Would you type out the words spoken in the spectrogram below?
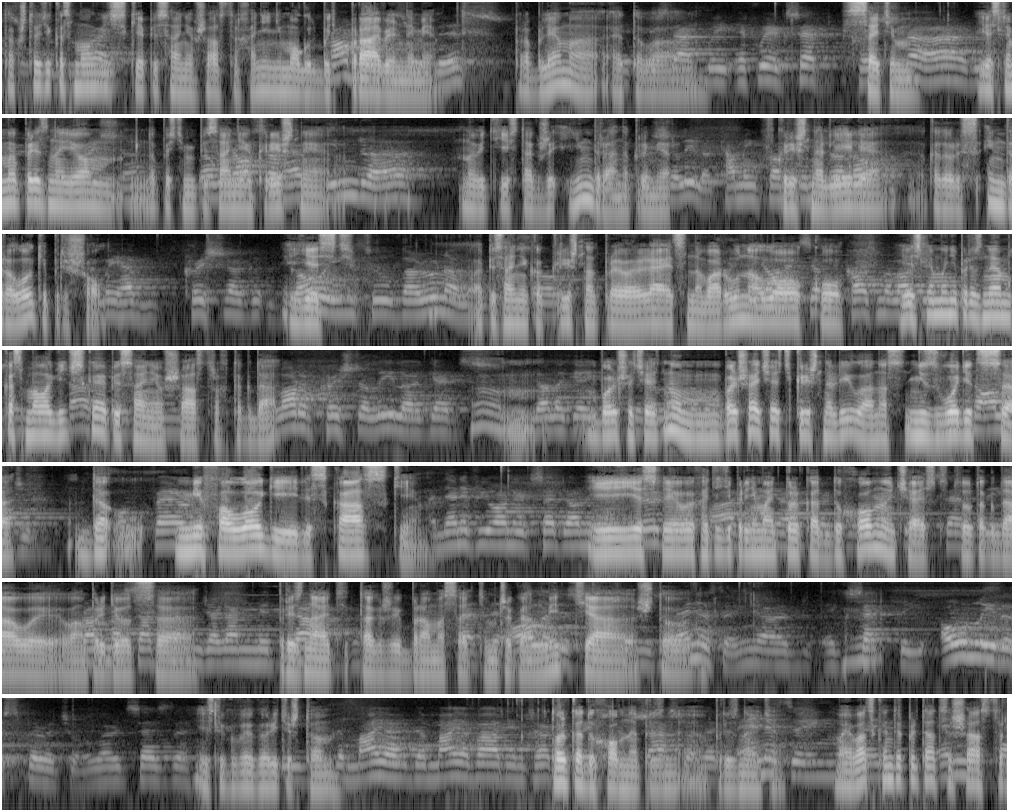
Так что эти космологические описания в шастрах, они не могут быть правильными. Проблема этого с этим, если мы признаем, допустим, описание Кришны, но ведь есть также Индра, например, в Кришна-лиле, который с Индралоки пришел. Есть описание, как Кришна отправляется на Варуна Локу. Если мы не признаем космологическое описание в шастрах, тогда большая часть, ну, большая часть Кришна Лила, она не сводится до мифологии или сказки. И если вы хотите принимать только духовную часть, то тогда вы, вам придется признать также и Брахма Сатьям Джаган Митья, что если вы говорите, что только духовное признаете, майявадская интерпретация шастр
